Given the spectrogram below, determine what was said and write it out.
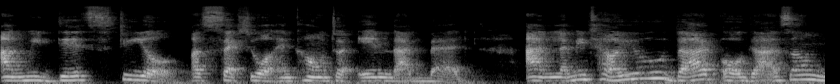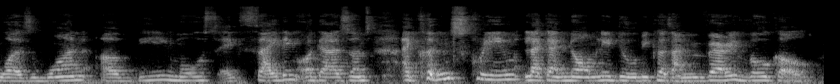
And we did steal a sexual encounter in that bed. And let me tell you, that orgasm was one of the most exciting orgasms. I couldn't scream like I normally do because I'm very vocal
